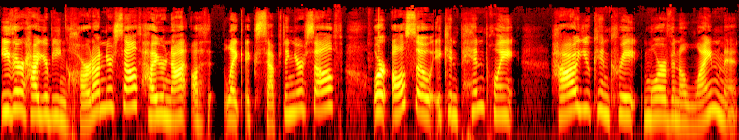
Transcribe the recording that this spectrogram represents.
either how you're being hard on yourself, how you're not like accepting yourself, or also it can pinpoint how you can create more of an alignment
